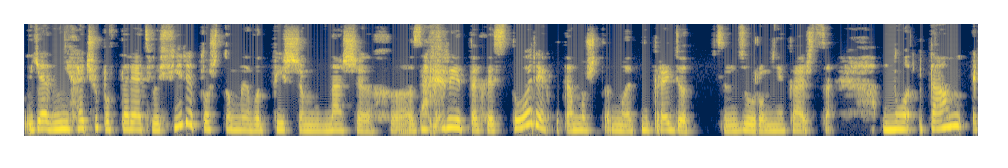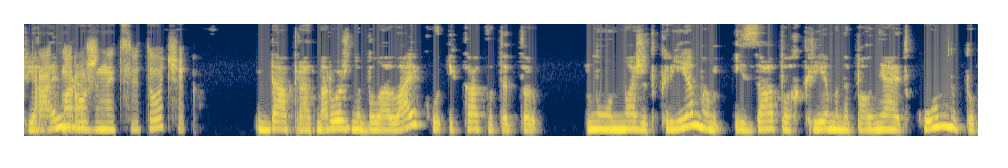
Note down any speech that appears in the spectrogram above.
я не хочу повторять в эфире то, что мы вот пишем в наших э, закрытых историях, потому что, ну, это не пройдет цензуру, мне кажется. Но там реально... Про отмороженный цветочек? Да, про отмороженную была лайку, и как вот это но он мажет кремом, и запах крема наполняет комнату,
